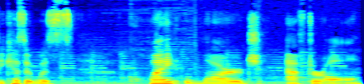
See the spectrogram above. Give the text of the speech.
because it was quite large after all.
